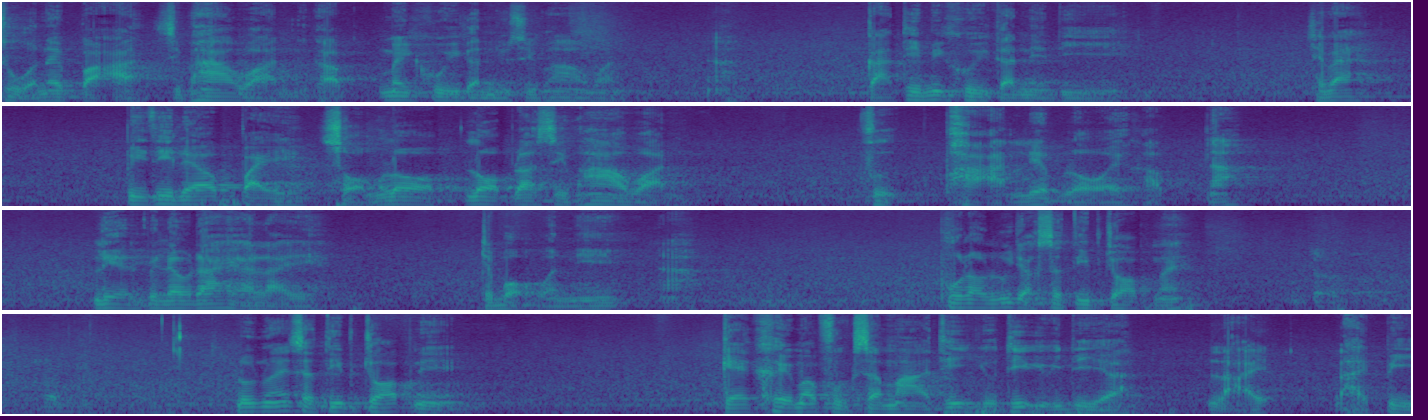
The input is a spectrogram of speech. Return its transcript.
สวนในป่า 15 วันครับ ไม่คุยกันอยู่ 15 วัน การที่ไม่คุยกันเนี่ยดี ใช่ไหมปีที่แล้วไปสองรอบ รอบละ15วัน ฝึกผ่านเรียบร้อยครับนะ เรียนไปแล้วได้อะไร จะบอกวันนี้นะพวกเรารู้จักสตีฟจ็อบไหมรู้ไหมสตีฟจ็อบนี่ แกเคยมาฝึกสมาธิอยู่ที่อินเดียหลายหลายปี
